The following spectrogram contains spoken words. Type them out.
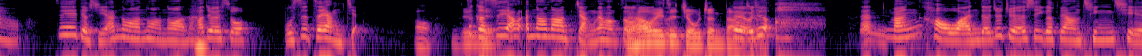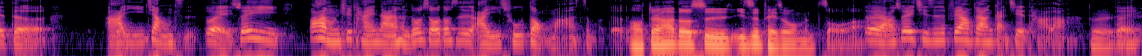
啊，这些就是安诺啊诺啊诺啊，他就会说不是这样讲，哦，这个是要按诺诺讲那样子。对，他会一直纠正大家。对我就啊、但蛮好玩的，就觉得是一个非常亲切的阿姨这样子。对，所以包含我们去台南，很多时候都是阿姨出动嘛什么的。哦，对，他都是一直陪着我们走啊。对啊，所以其实非常非常感谢她啦。对对，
